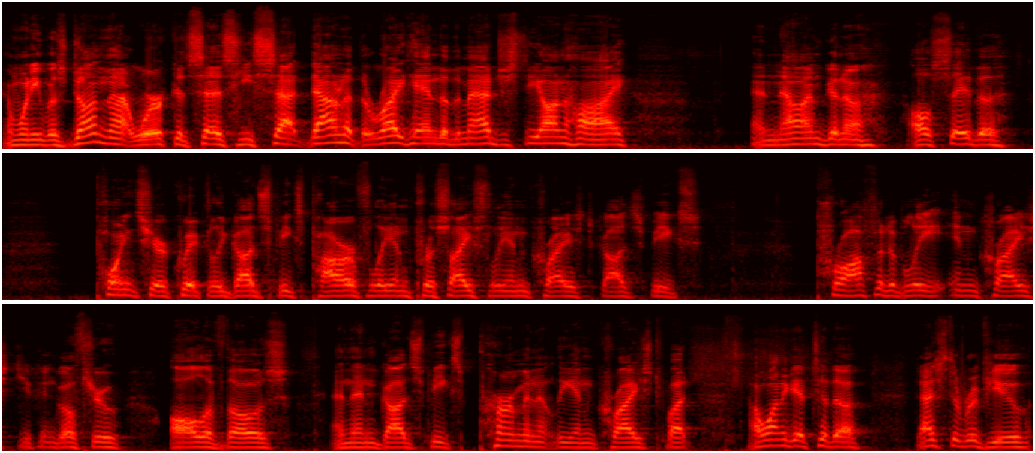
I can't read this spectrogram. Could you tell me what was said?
And when he was done that work, it says he sat down at the right hand of the majesty on high. And now I'm going to, I'll say the points here quickly. God speaks powerfully and precisely in Christ. God speaks profitably in Christ. You can go through all of those. And then God speaks permanently in Christ. But I want to get to the, that's the review,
